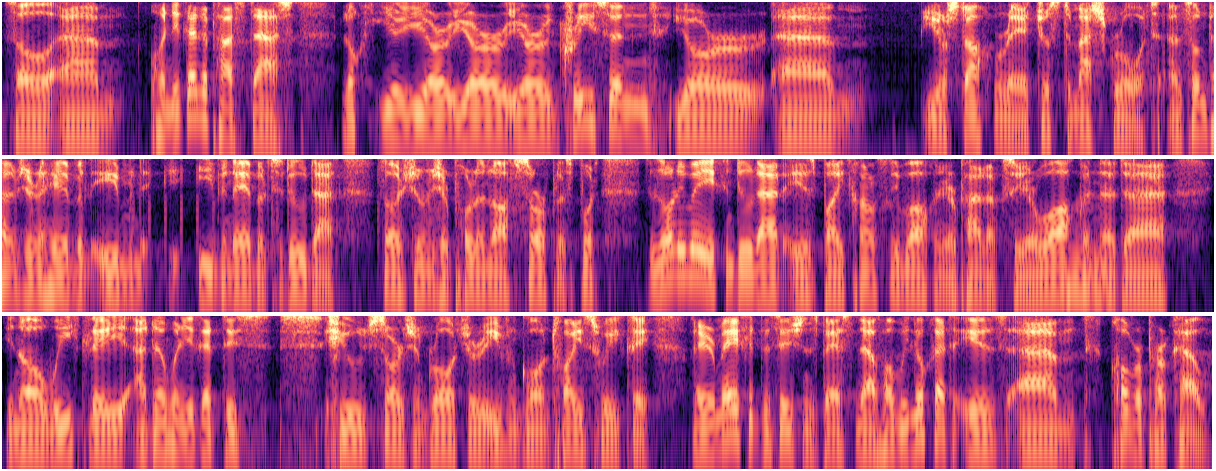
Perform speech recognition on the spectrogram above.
So, um, when you get it past that, look, you, you're you're you're increasing your um, your stocking rate just to match growth, and sometimes you're not able even even able to do that. So as soon as you're pulling off surplus, but the only way you can do that is by constantly walking your paddock. So you're walking it, uh, you know, weekly, and then when you get this huge surge in growth, you're even going twice weekly, and you're making decisions based on that. What we look at is um, cover per cow.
